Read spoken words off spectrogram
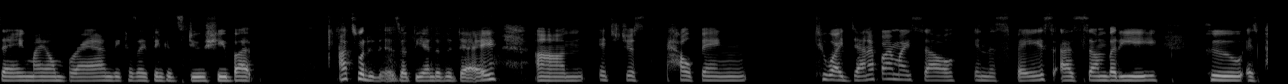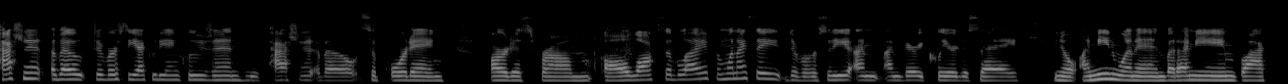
saying my own brand because I think it's douchey, but that's what it is at the end of the day. Um, it's just helping to identify myself in the space as somebody who is passionate about diversity, equity, inclusion, who is passionate about supporting artists from all walks of life. And when I say diversity, I'm I'm very clear to say, you know, I mean women, but I mean black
